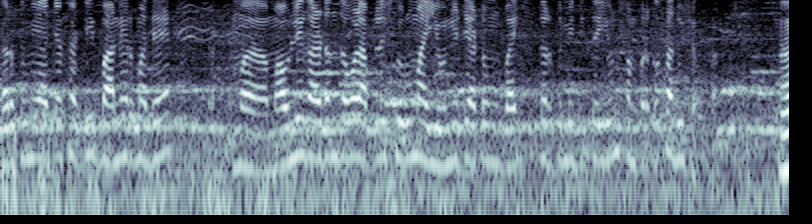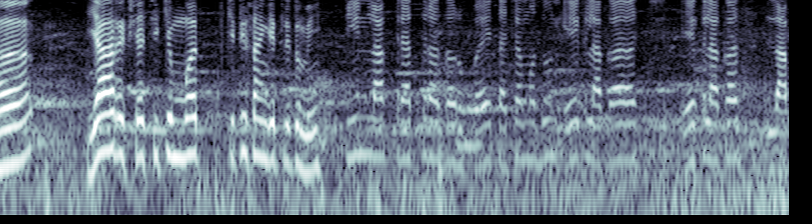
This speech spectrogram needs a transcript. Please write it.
तर तुम्ही याच्यासाठी बानेरमध्ये म माऊली गार्डनजवळ आपलं शोरूम आहे युनिटी ऑटोमोबाईल्स तर तुम्ही तिथे येऊन संपर्क साधू शकता. अ, या रिक्षाची किंमत किती सांगितली तुम्ही? तीन लाख त्र्याहत्तर हजार रुपये. त्याच्यामधून एक लाखा एक लाखाच लाभ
